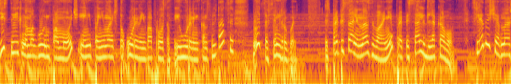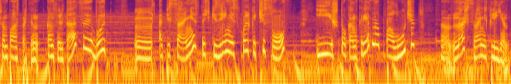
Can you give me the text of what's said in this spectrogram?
действительно могу им помочь, и они понимают, что уровень вопросов и уровень консультации будет совсем другой. То есть прописали название, прописали для кого. Следующее в нашем паспорте консультации будет описание с точки зрения, сколько часов и что конкретно получит э, наш с вами клиент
